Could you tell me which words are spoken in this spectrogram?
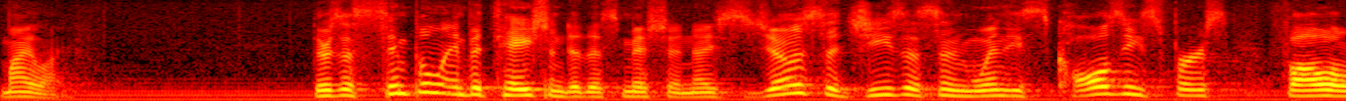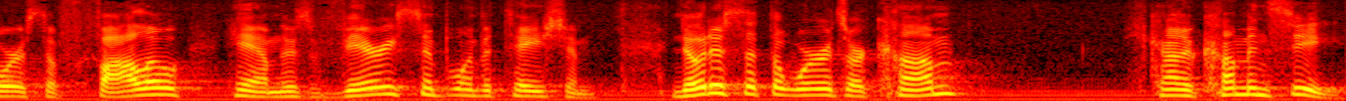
My life. There's a simple invitation to this mission. It's just that Jesus, and when he calls these first followers to follow him, there's a very simple invitation. Notice that the words are come, kind of come and see.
